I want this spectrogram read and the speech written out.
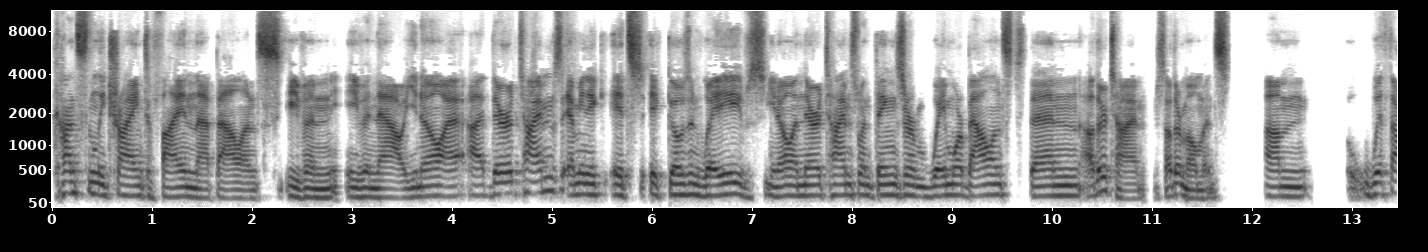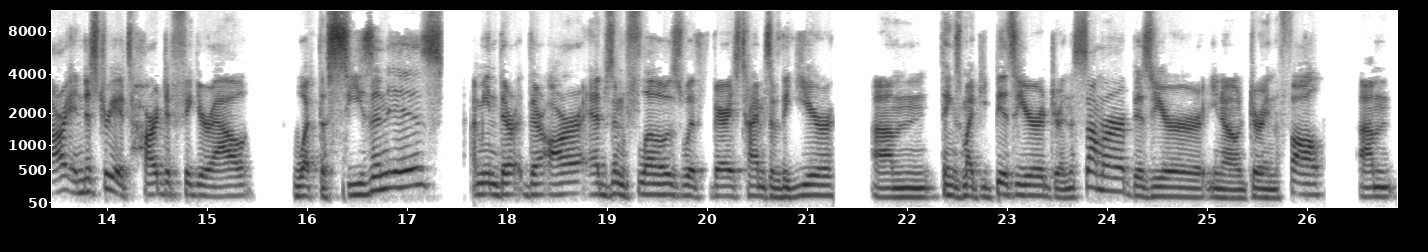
constantly trying to find that balance, even even now. You know, I, I, there are times. I mean, it, it's it goes in waves. You know, and there are times when things are way more balanced than other times, other moments. Um, with our industry, it's hard to figure out what the season is. I mean, there there are ebbs and flows with various times of the year. Um, things might be busier during the summer, busier, you know, during the fall. Um,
